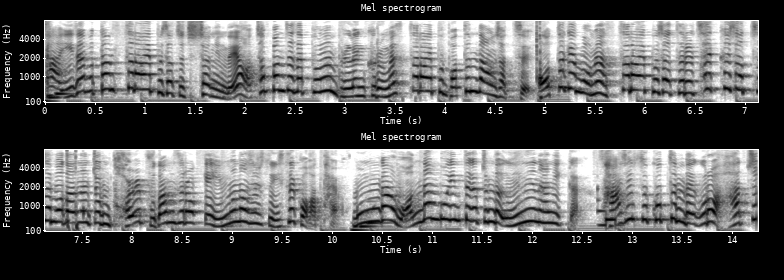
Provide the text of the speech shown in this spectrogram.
자 이제부터 스트라이프 셔츠 추천인데요. 첫 번째 제품은 블랭크룸의 스트라이프 버튼다운 셔츠. 어떻게 보면 스트라이프 셔츠를 체크 셔츠보다는 좀 덜 부담스럽게 입문하실 수 있을 것 같아요. 뭔가 원단 포인트가 좀 더 은은하니까. 40수 코튼백으로 아주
